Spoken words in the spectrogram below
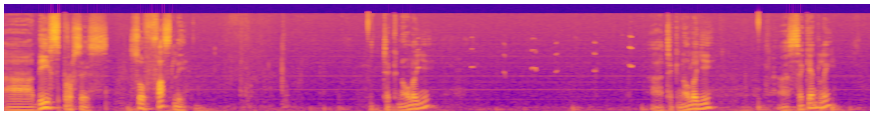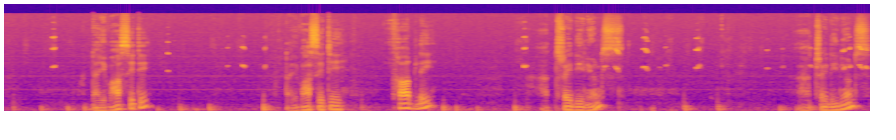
uh, this process? So firstly, technology, uh, technology. Uh, secondly, diversity, diversity. Thirdly, uh, trade unions, uh, trade unions.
